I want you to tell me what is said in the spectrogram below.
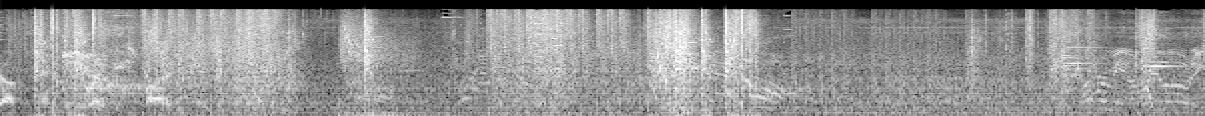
Up, enemy UAV spotted. Cover me, I'm reloading.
